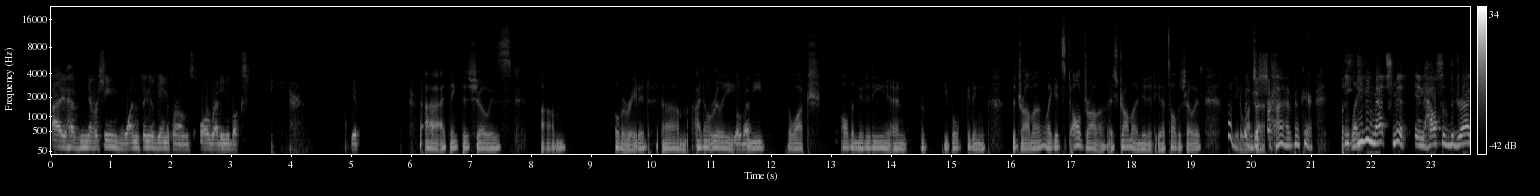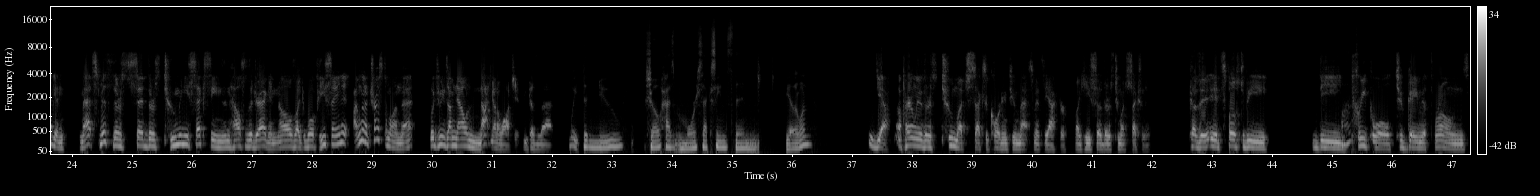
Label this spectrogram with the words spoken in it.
I have never seen one thing of Game of Thrones or read any books. Me neither. Yep. Uh, I think this show is um overrated. Um I don't really need to watch all the nudity and the people getting the drama. Like it's all drama. It's drama and nudity. That's all the show is. I don't need to watch that. I have no care. But E- like Even Matt Smith in House of the Dragon, Matt Smith there's said there's too many sex scenes in House of the Dragon. And I was like, well, if he's saying it, I'm going to trust him on that, which means I'm now not going to watch it because of that. wait, the new show has more sex scenes than the other one? Yeah, apparently there's too much sex according to Matt Smith, the actor. Like he said, there's too much sex in it because it, it's supposed to be the What? prequel to Game of Thrones,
